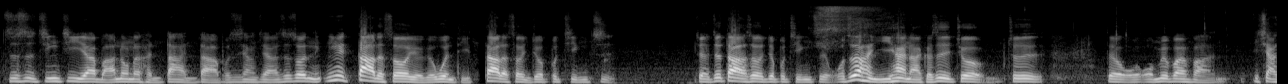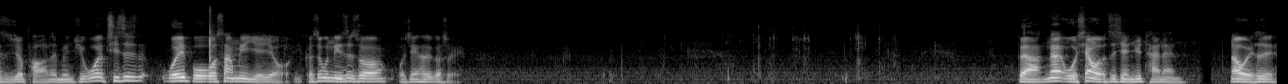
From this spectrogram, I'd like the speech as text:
知识经济啊把它弄得很大很大，不是像这样，是说你因为大的时候有一个问题，大的时候你就不精致，对，就大的时候就不精致。我知道很遗憾啊，可是就就是，对我我没有办法一下子就跑到那边去。我其实微博上面也有，可是问题是说，我先喝个水。对啊，那我像我之前去台南，那我也是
